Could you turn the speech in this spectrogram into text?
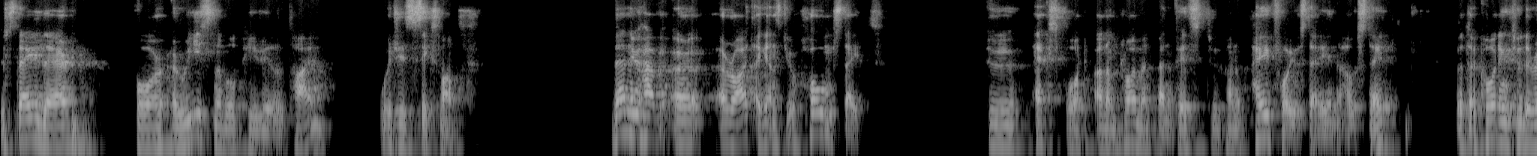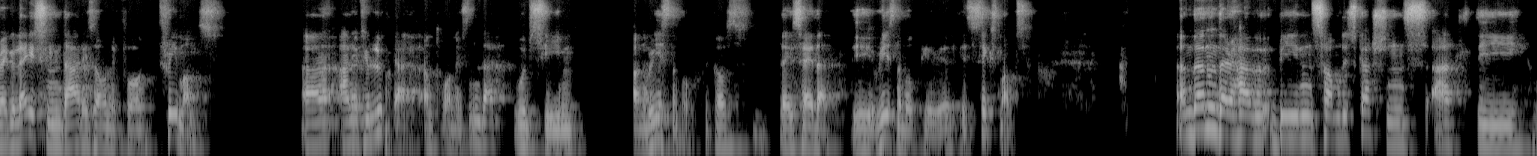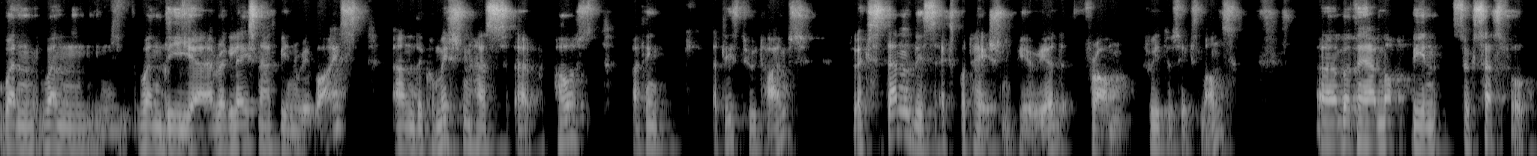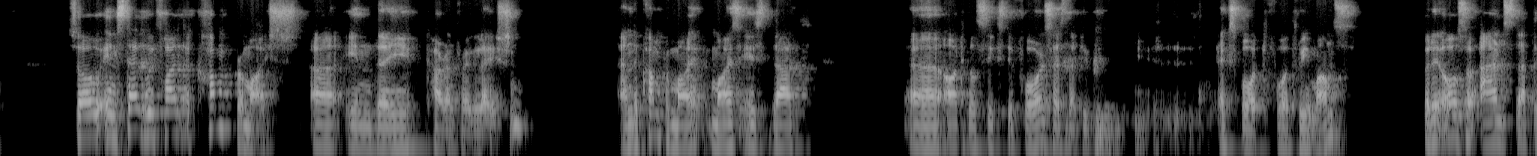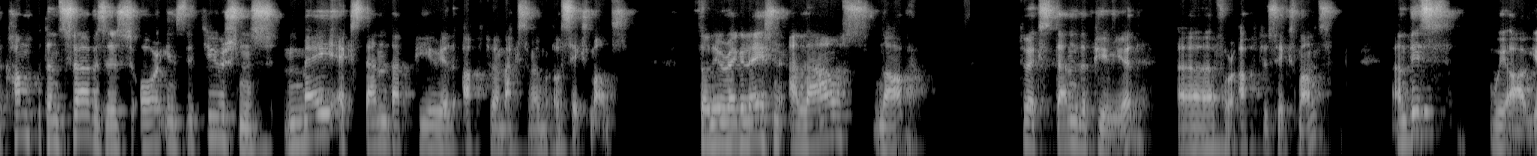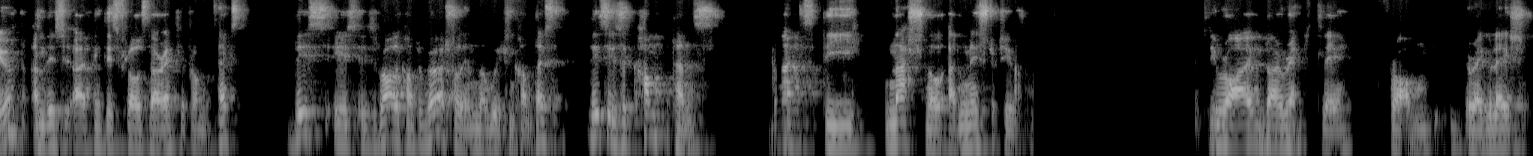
to stay there for a reasonable period of time, which is six months. Then you have a, a right against your home state to export unemployment benefits to kind of pay for your stay in the host state. But according to the regulation, that is only for three months. Uh, and if you look at Antonissen, that would seem unreasonable because they say that the reasonable period is six months. And then there have been some discussions at the when when when the uh, regulation has been revised and the Commission has uh, proposed, I think, at least two times to extend this exportation period from three to six months, uh, but they have not been successful. So instead, we find a compromise uh, in the current regulation. And the compromise is that Uh, Article 64 says that you can export for three months. But it also adds that the competent services or institutions may extend that period up to a maximum of six months. So the regulation allows NAV to extend the period uh, for up to six months. And this, we argue, and this I think this flows directly from the text, this is, is rather controversial in the Norwegian context. This is a competence that the national administrative derive directly from the regulation.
